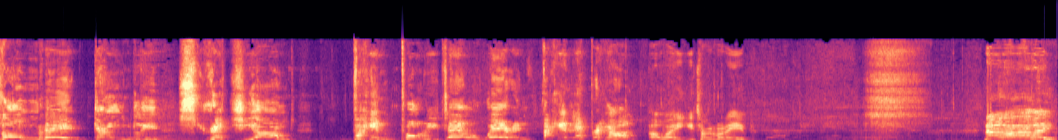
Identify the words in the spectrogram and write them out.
long-haired, gangly, stretchy-armed, fucking ponytail wearing fucking leprechaun! Oh wait, you're talking about Abe? No, no, no, wait!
